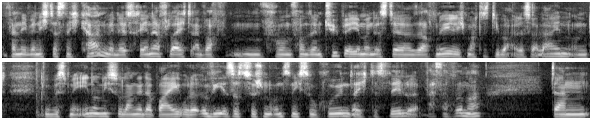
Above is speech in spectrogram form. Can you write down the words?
wenn, wenn ich das nicht kann, wenn der Trainer vielleicht einfach von, von seinem Typ her jemand ist, der sagt, nee, ich mache das lieber alles allein und du bist mir eh noch nicht so lange dabei oder irgendwie ist es zwischen uns nicht so grün, dass ich das will oder was auch immer, dann,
